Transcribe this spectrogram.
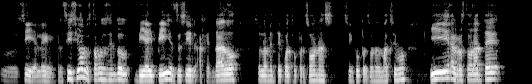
uh, sí, el ejercicio lo estamos haciendo VIP, es decir, agendado, solamente cuatro personas, cinco personas máximo. Y el restaurante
